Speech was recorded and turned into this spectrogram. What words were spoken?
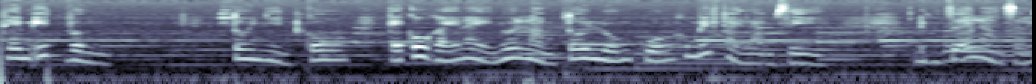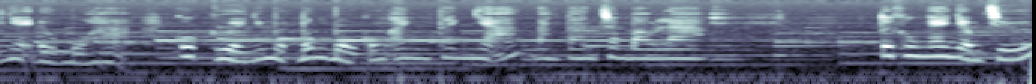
Thêm ít vừng. Tôi nhìn cô, Cái cô gái này luôn làm tôi luống cuống không biết phải làm gì. Đứng giữa làn gió nhẹ đầu mùa hạ, Cô cười như một bông bồ công anh thanh nhã đang tan trong Tôi không nghe nhầm chứ.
